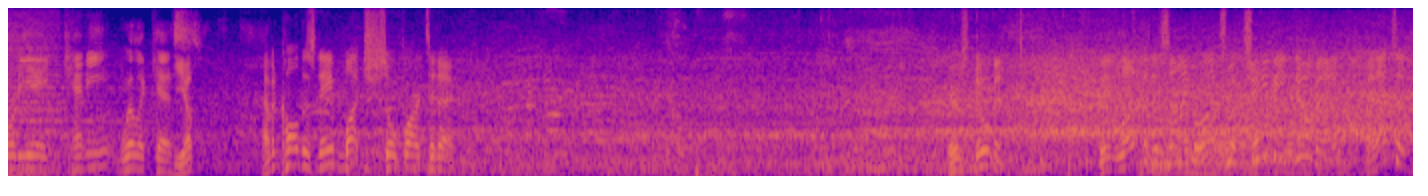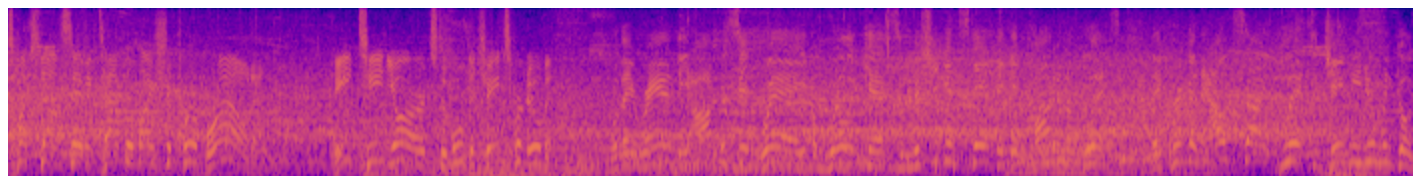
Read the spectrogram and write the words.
48, Kenny Willekes. Yep. Haven't called his name much so far today. Here's Newman. They love the design runs with Jamie Newman, and that's a touchdown-saving tackle by Shakur Brown. 18 yards to move the chains for Newman. Well, they ran the opposite way of Willekes and Michigan State. They get caught in a blitz. They bring an outside blitz, and Jamie Newman goes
